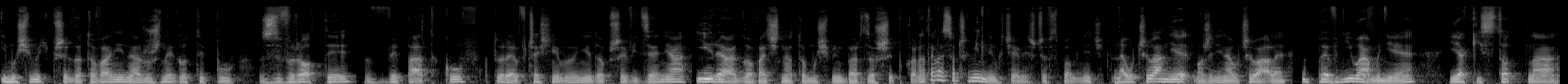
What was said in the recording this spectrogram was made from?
i musimy być przygotowani na różnego typu zwroty wypadków, które wcześniej były nie do przewidzenia i reagować na to musimy bardzo szybko. Natomiast o czym innym chciałem jeszcze wspomnieć. Nauczyła mnie, może nie nauczyła, ale upewniła mnie, jak istotna,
